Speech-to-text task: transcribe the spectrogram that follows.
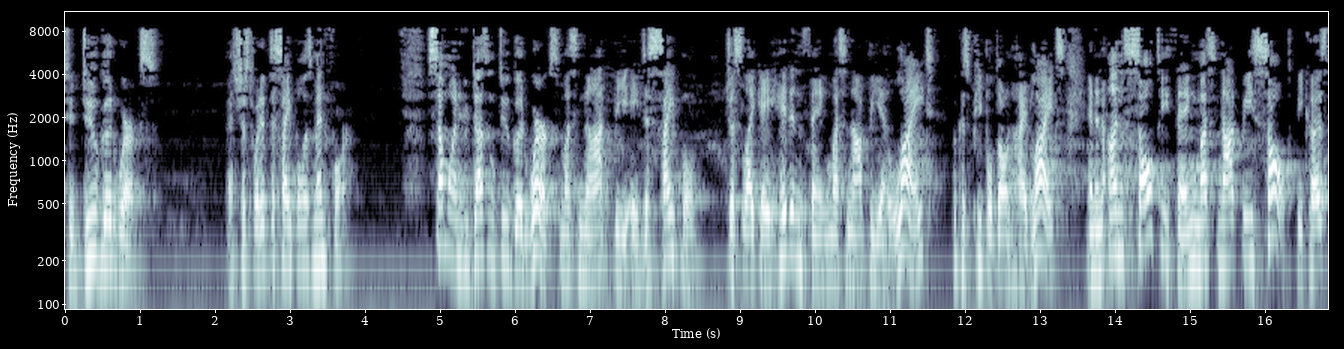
to do good works. That's just what a disciple is meant for. Someone who doesn't do good works must not be a disciple, just like a hidden thing must not be a light, because people don't hide lights, and an unsalty thing must not be salt, because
